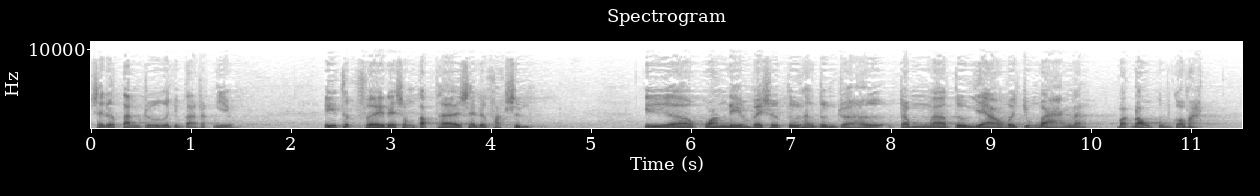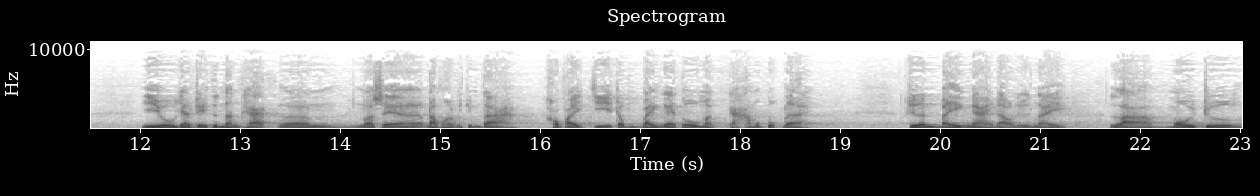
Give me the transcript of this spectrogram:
sẽ được tăng trưởng của chúng ta rất nhiều. Ý thức về đời sống tập thể sẽ được phát sinh cái ờ, quan niệm về sự tương thân tương trợ trong ờ, tương giao với chúng bạn đó bắt đầu cũng có mặt. Nhiều giá trị tinh thần khác ờ, nó sẽ đồng hành với chúng ta, không phải chỉ trong 7 ngày tu mà cả một cuộc đời. Cho nên 7 ngày đào luyện này là môi trường,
